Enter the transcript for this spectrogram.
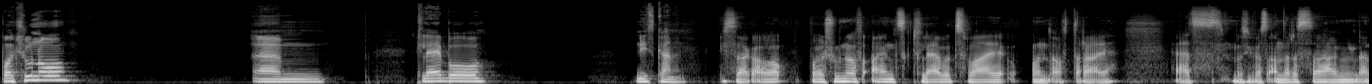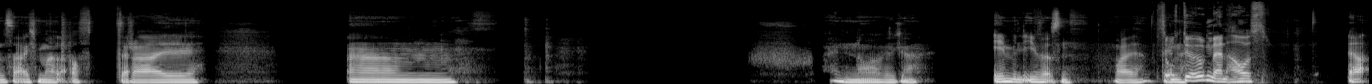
Bolchuno, ähm, Kläbo, Niskanen. Ich sage auch Bolschunow auf 1, Klerbo 2 und auf 3. Ja, jetzt muss ich was anderes sagen. Dann sage ich mal auf 3. Ähm, ein Norweger. Emil Iversen. Weil Such dir irgendeinen aus. ja,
